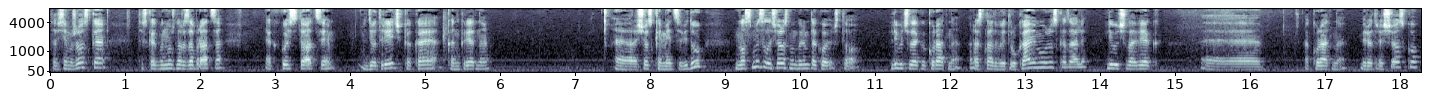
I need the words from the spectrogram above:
совсем жесткая. То есть как бы нужно разобраться, о какой ситуации идет речь, какая конкретно э, расческа имеется в виду. Но смысл, еще раз мы говорим такой, что либо человек аккуратно раскладывает руками, мы уже сказали, либо человек э, аккуратно берет расческу,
